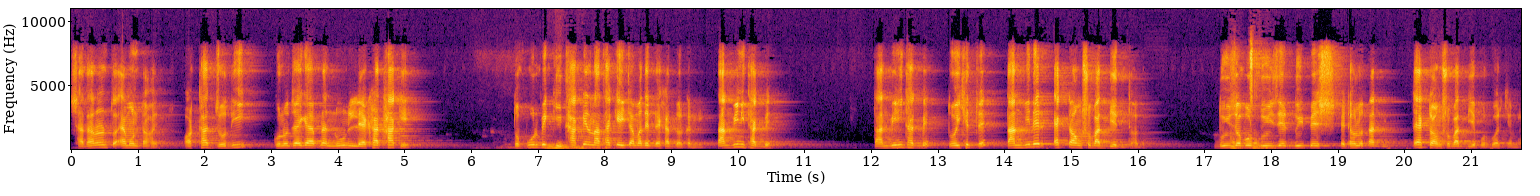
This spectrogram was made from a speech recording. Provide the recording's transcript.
সাধারণত এমনটা হয়। অর্থাৎ যদি কোনো জায়গায় আপনার নুন লেখা থাকে তো পূর্বে কি থাকে না থাকে এইটা আমাদের দেখার দরকার নেই। তানবিনই থাকবে। তানবিনই থাকবে তো ওই ক্ষেত্রে তানবিনের একটা অংশ বাদ দিয়ে দিতে হবে। দুই জবর আচ্ছা। দুই জের দুই পেশ এটা হলো তানবিন। একটা অংশ বাদ দিয়ে পড়ব আর কি আমরা।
